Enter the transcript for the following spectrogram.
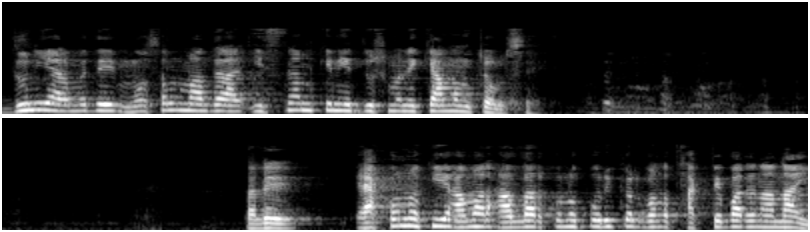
দুনিয়ার মধ্যে মুসলমানরা ইসলামকে নিয়ে দুশ্মনী কেমন চলছে? তাহলে এখনও কি আমার আল্লাহর কোন পরিকল্পনা থাকতে পারে না নাই?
